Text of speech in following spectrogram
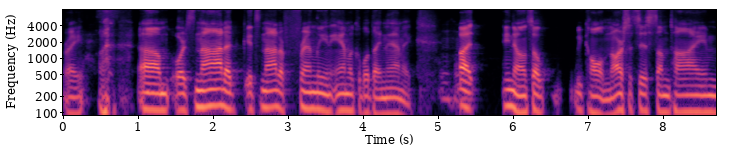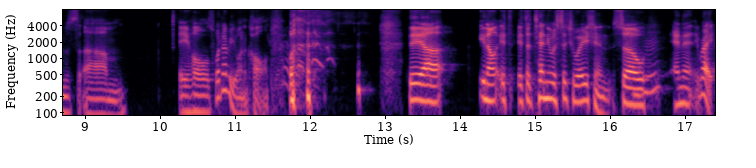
right Yes. um, or it's not a it's not a friendly and amicable dynamic Mhm. but you know so we call them narcissists sometimes um a-holes whatever you want to call them but they uh you know it's it's a tenuous situation so Mhm. and it, right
